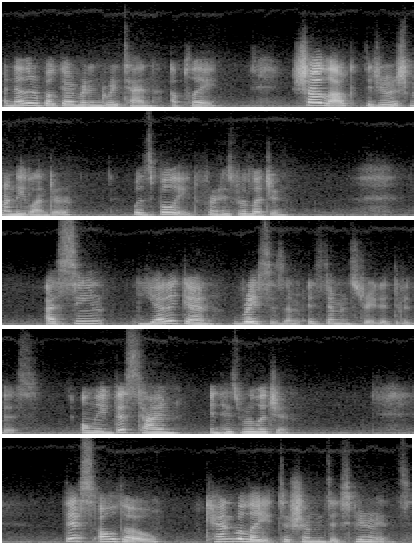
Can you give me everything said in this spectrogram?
another book I read in grade 10, a play, Shylock, the Jewish money lender, was bullied for his religion. As seen yet again, racism is demonstrated through this, only this time in his religion. This, although, can relate to Sherman's experience,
